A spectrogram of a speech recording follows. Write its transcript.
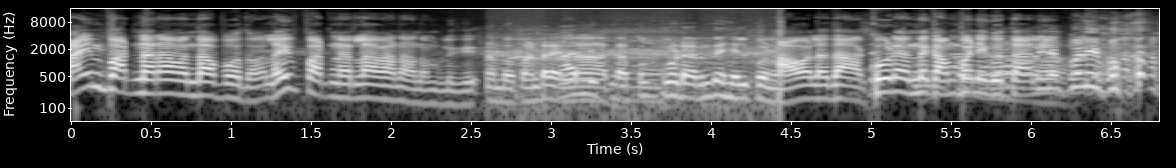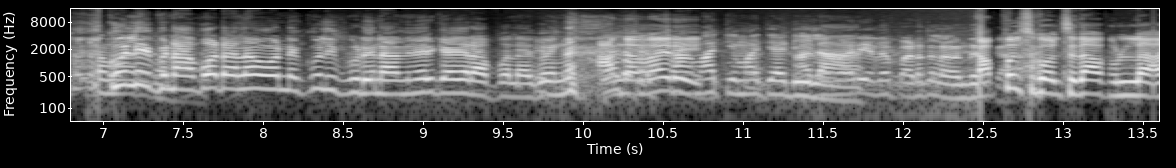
கிரைம் பார்ட்னரா வந்தா போதும். லைஃப் பார்ட்னர்லாம் வேணாம் நம்மளுக்கு. நம்ம பண்ற எல்லா தப்பு கூட இருந்து ஹெல்ப் பண்ணுவோம். அவ்வளவுதான். கூட வந்து கம்பெனி குத்தாலே கூலி கூலி இப்போ நான் போட்டாலும் ஒன்று கூலி கொடு நான் அந்த மாதிரி கேட்குறா போல கொஞ்சம். அந்த மாதிரி. மாற்றி மாற்றி அந்த அடிக்கலாம் படத்துல வந்து கப்புள்ஸ் கோல்ஸ் தான் ஃபுல்லா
